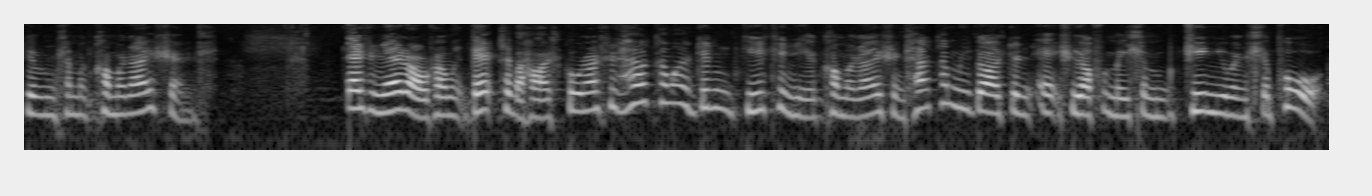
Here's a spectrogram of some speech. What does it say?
give them some accommodations. As an adult, I went back to the high school and I said, How come I didn't get any accommodations? How come you guys didn't actually offer me some genuine support?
